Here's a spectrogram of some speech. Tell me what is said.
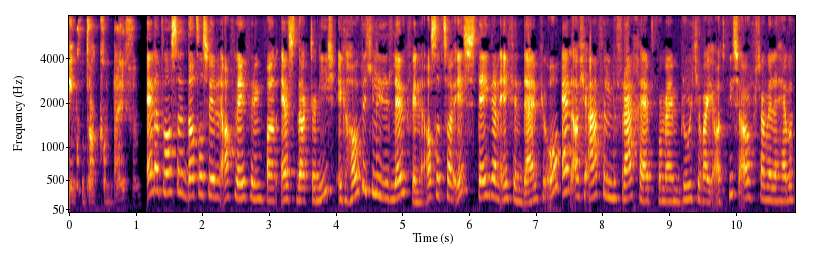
in contact kan blijven. En dat was het. Dat was weer een aflevering van Ask Dr. Niche. Ik hoop dat jullie dit leuk vinden. Als dat zo is, steek dan even een duimpje op. En als je aanvullende vragen hebt voor mijn broertje waar je advies over zou willen hebben,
